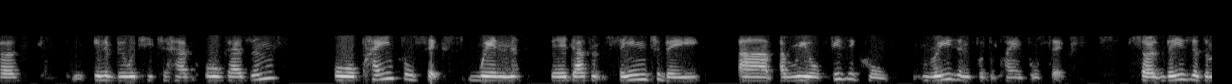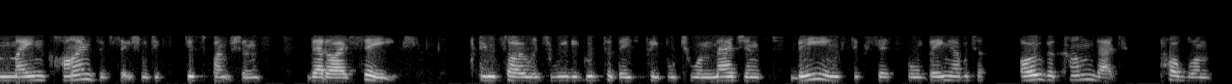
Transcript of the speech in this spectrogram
uh, inability to have orgasms or painful sex when there doesn't seem to be uh, a real physical reason for the painful sex. So these are the main kinds of sexual dysfunctions that I see. And so it's really good for these people to imagine being successful, being able to overcome that problem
